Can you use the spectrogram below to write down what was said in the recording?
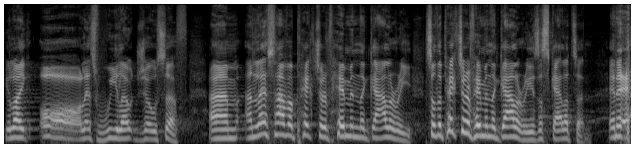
You're like, oh, let's wheel out Joseph. Um, and let's have a picture of him in the gallery. So the picture of him in the gallery is a skeleton. And it,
